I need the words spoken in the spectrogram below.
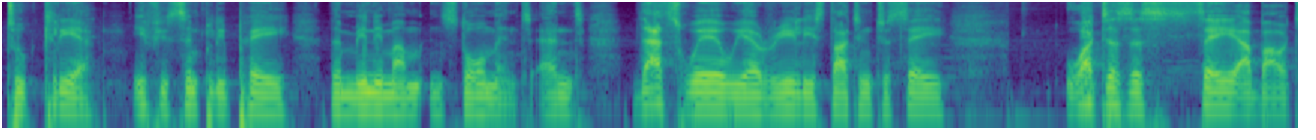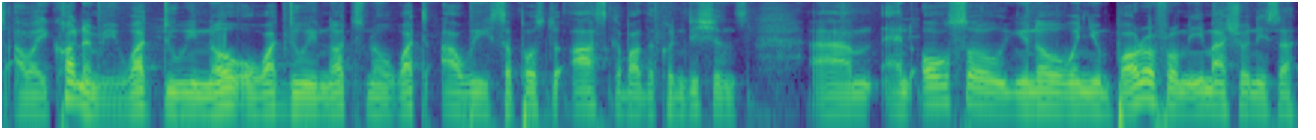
to clear if you simply pay the minimum installment. And that's where we are really starting to say, what does this say about our economy? What do we know or what do we not know? What are we supposed to ask about the conditions? Um, and also, you know, when you borrow from Imashonisa,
